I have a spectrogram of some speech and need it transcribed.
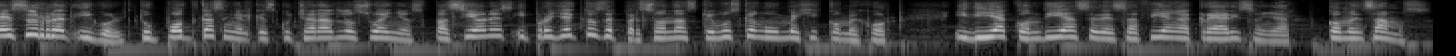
Eso es Red Eagle, tu podcast en el que escucharás los sueños, pasiones y proyectos de personas que buscan un México mejor y día con día se desafían a crear y soñar. Comenzamos.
